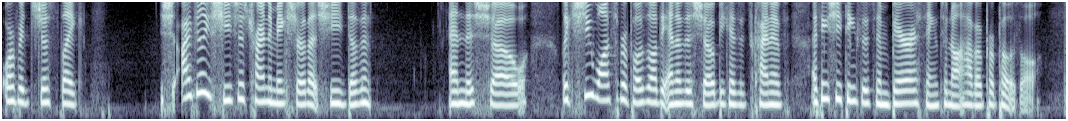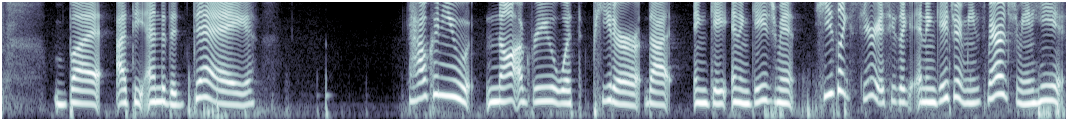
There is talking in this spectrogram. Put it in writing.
or if it's just like, I feel like she's just trying to make sure that she doesn't end this show. Like, she wants a proposal at the end of the show because it's kind of, I think she thinks it's embarrassing to not have a proposal. But at the end of the day, how can you not agree with Peter that engage an engagement he's like serious. He's like an engagement means marriage to me and he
